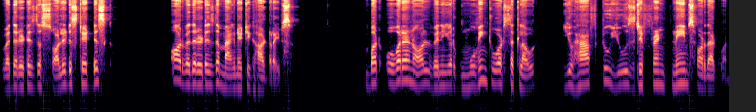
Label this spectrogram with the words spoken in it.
whether it is the solid state disk or whether it is the magnetic hard drives. But over and all, when you're moving towards the cloud, you have to use different names for that one.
